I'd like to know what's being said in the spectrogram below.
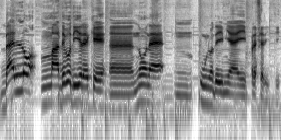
Bello, ma devo dire che eh, non è mm, uno dei miei preferiti.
